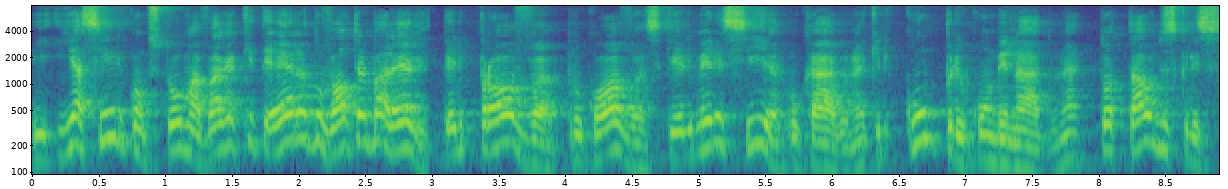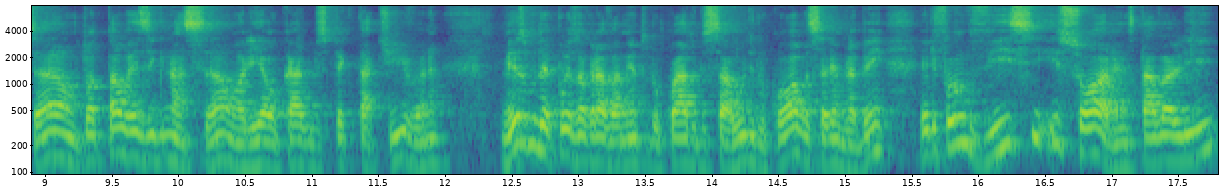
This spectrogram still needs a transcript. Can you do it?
E, e, assim ele conquistou uma vaga que era do Walter Barelli. Ele prova para o Covas que ele merecia o cargo, né? que ele cumpre o combinado. Né? Total discrição, total resignação ali ao cargo de expectativa. Né? Mesmo depois do agravamento do quadro de saúde do Covas, você lembra bem, ele foi um vice e só, né? estava ali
